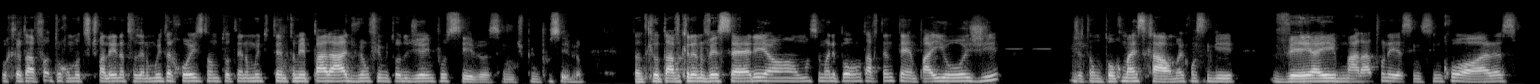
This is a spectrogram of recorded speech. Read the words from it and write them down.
porque eu tava, tô, como eu te falei, né, tô fazendo muita coisa, então não tô tendo muito tempo também parar de ver um filme todo dia é impossível, assim, tipo, impossível. Tanto que eu tava querendo ver série há uma semana e pouco, não tava tendo tempo. Aí hoje já tô um pouco mais calma e consegui ver aí maratonei assim cinco horas.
